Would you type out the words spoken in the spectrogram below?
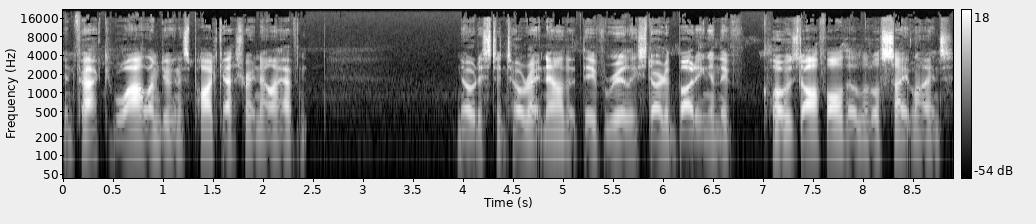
in fact, while I'm doing this podcast right now, I haven't noticed until right now that they've really started budding and they've closed off all the little sight lines.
